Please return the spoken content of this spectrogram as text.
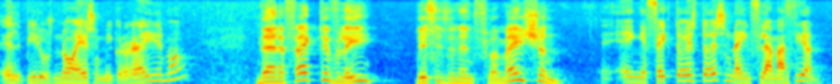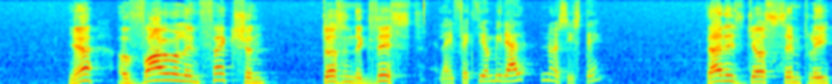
el virus no es un microorganismo, then effectively this is an inflammation. en efecto esto es una inflamación. Yeah? A viral infection doesn't exist. La infección viral no existe. That is just simply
